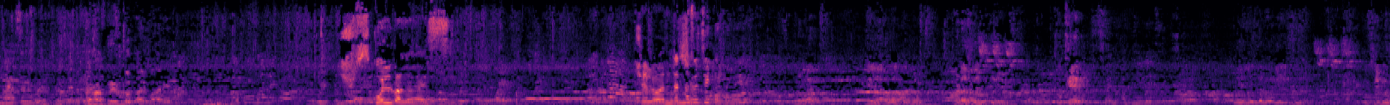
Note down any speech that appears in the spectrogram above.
हा प्रेम बघ काय भारी स्कूल बघा गाइस चलो अंदर चलो. हळद दिसते ओके? नहीं लेकर वो नहीं है। उसी में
